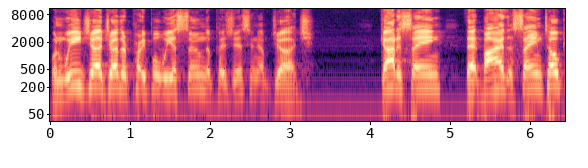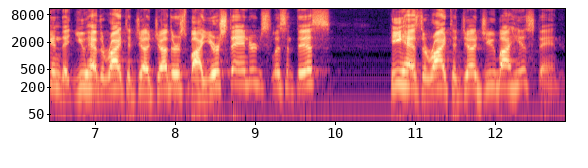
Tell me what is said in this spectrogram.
When we judge other people, we assume the position of judge. God is saying that by the same token that you have the right to judge others by your standards, listen to this, He has the right to judge you by His standards.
